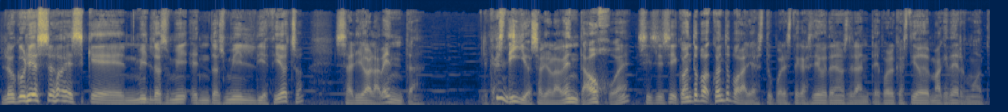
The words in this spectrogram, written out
Lo curioso es que en, en 2018 salió a la venta el castillo salió a la venta, ojo, ¿eh? Sí, sí, sí. ¿Cuánto, ¿Cuánto pagarías tú por este castillo que tenemos delante, por el castillo de McDermott?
